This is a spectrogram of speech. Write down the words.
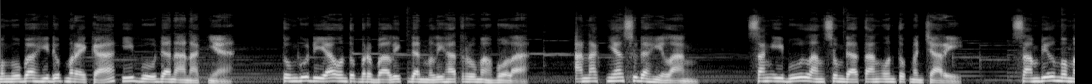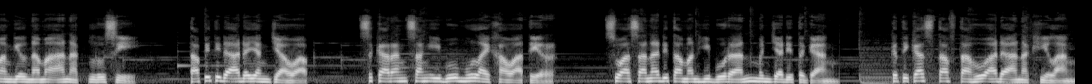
Mengubah hidup mereka, ibu dan anaknya. Tunggu dia untuk berbalik dan melihat rumah bola. Anaknya sudah hilang. Sang ibu langsung datang untuk mencari. Sambil memanggil nama anak Lucy. Tapi tidak ada yang jawab. Sekarang sang ibu mulai khawatir. Suasana di taman hiburan menjadi tegang. Ketika staf tahu ada anak hilang,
